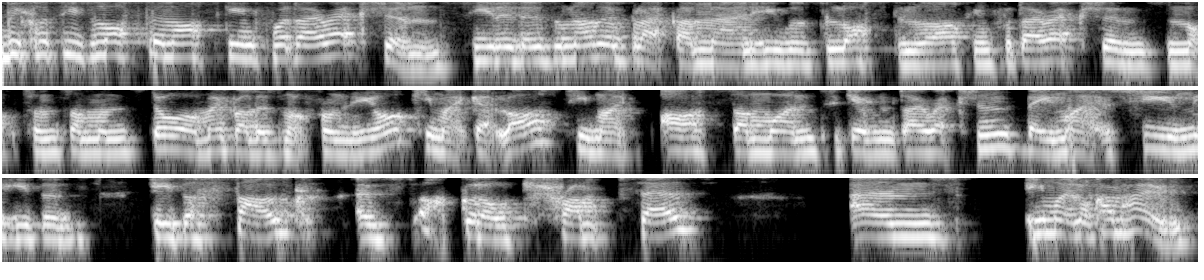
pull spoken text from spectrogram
because he's lost and asking for directions? You know, there's another black man who was lost and asking for directions and knocked on someone's door. My brother's not from New York. He might get lost. He might ask someone to give him directions. They might assume he's a he's a thug, as good old Trump says, and he might not come home.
